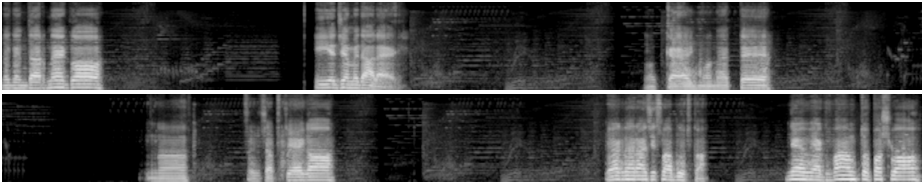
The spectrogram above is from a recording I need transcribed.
legendarnego. I jedziemy dalej. Okej, monety. No, coś rzadkiego. Jak na razie słabutko. Nie wiem jak wam to poszło.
